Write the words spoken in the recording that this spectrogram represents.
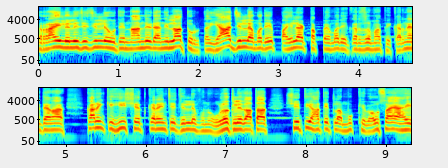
तर राहिलेले जे जिल्हे होते नांदेड आणि लातूर तर या जिल्ह्यामध्ये पहिल्या टप्प्यामध्ये कर्जमाफी करण्यात येणार. कारण की ही शेतकऱ्यांचे जिल्हे म्हणून ओळखले जातात. शेती हा तिथला मुख्य व्यवसाय आहे.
